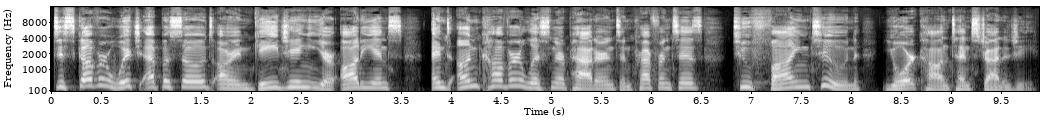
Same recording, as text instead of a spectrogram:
Discover which episodes are engaging your audience and uncover listener patterns and preferences to fine tune your content strategy.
